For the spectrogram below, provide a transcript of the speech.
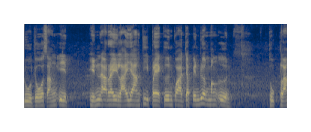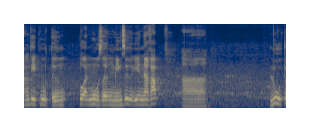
ลู่โจสังอิดเห็นอะไรหลายอย่างที่แปลกเกินกว่าจะเป็นเรื่องบังเอิญทุกครั้งที่พูดถึงตวนมู่เซิงหมิงซื่ออินนะครับอ่า ลู่โจ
